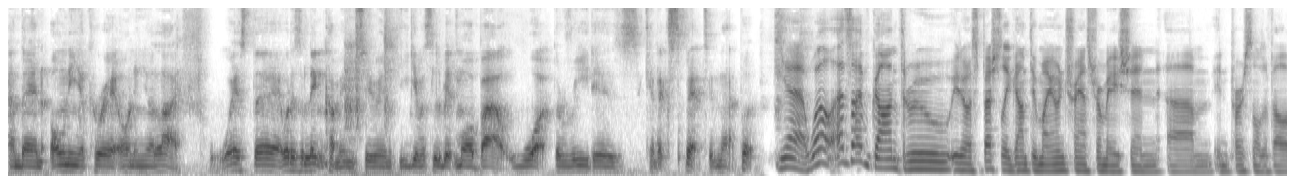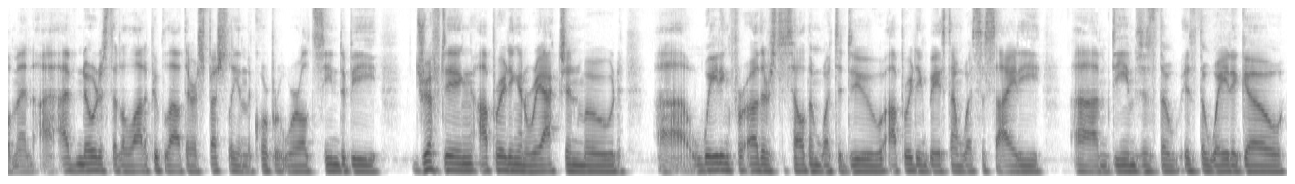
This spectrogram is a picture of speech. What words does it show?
and then owning your career, owning your life. Where's the what does the link come into? And can you give us a little bit more about what the readers can expect in that book? Yeah, well, as I've gone through, you know, especially gone through my own transformation um, in personal development, I, I've noticed that a lot of people out there, especially in the corporate world, seem to be drifting, operating in reaction mode, uh, waiting for others to tell them what to do, operating based on what society um, deems is the is the way to go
